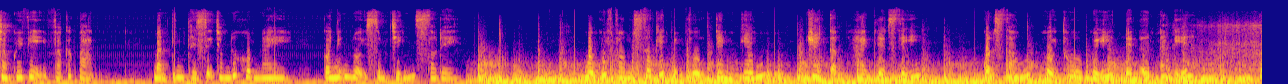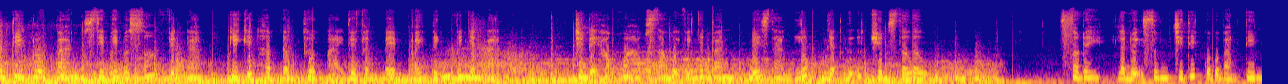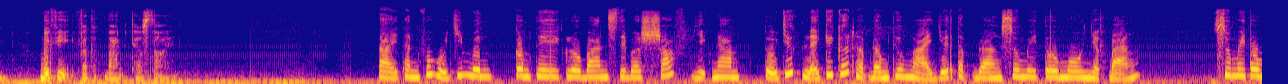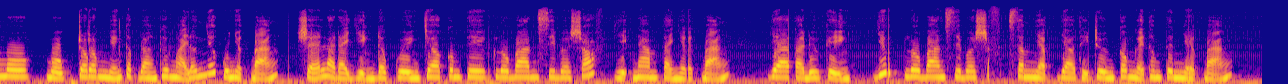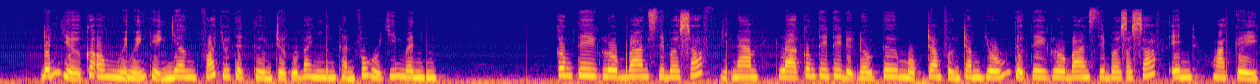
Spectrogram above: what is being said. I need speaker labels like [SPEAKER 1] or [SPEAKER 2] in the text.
[SPEAKER 1] Chào quý vị và các bạn. Bản tin thời sự trong nước hôm nay có những nội dung chính sau đây. Bộ Quốc phòng sơ kết nhiệm vụ tìm kiếm, truy tập hải liệt sĩ. Quận 6 hội thu quỹ đền ơn đáp nghĩa. Công ty Global Cybersoft Việt Nam ký kết hợp đồng thương mại về phần mềm máy tính với Nhật Bản. Trường Đại học Khoa học Xã hội và Nhân văn bế giảng lớp Nhật ngữ chuyên sâu. Sau đây là nội dung chi tiết của bản tin. Mời vị và các bạn theo dõi.
[SPEAKER 2] Tại thành phố Hồ Chí Minh, công ty Global Cybersoft Việt Nam tổ chức lễ ký kết hợp đồng thương mại giữa tập đoàn Sumitomo Nhật Bản. Sumitomo, một trong những tập đoàn thương mại lớn nhất của Nhật Bản, sẽ là đại diện độc quyền cho công ty Global Cybersoft Việt Nam tại Nhật Bản và tạo điều kiện giúp Global Cybersoft xâm nhập vào thị trường công nghệ thông tin Nhật Bản. Đến dự có ông Nguyễn Thiện Nhân, Phó Chủ tịch Thường trực Ủy ban nhân dân thành phố Hồ Chí Minh, Công ty Global Cybersoft Việt Nam là công ty được đầu tư 100% vốn từ công ty Global Cybersoft Inc. Hoa Kỳ.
